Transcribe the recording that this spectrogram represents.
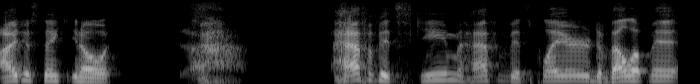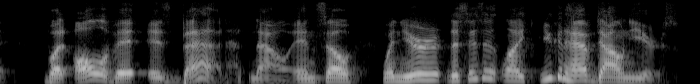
I just think you know half of it's scheme, half of it's player development, but all of it is bad now. And so when you're this isn't like you can have down years,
